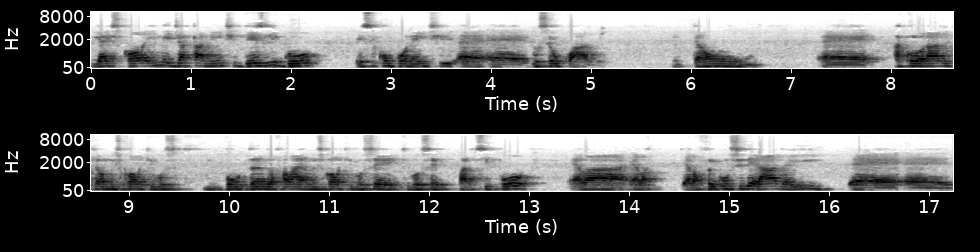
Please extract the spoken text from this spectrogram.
e a escola imediatamente desligou esse componente é, é, do seu quadro. Então, é, a Colorado, que é uma escola que você, voltando a falar, é uma escola que você, que você participou, ela, ela, ela foi considerada aí, é, é,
